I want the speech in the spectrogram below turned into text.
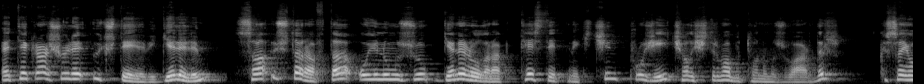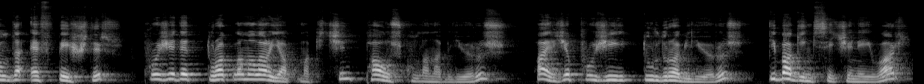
E tekrar şöyle 3D'ye bir gelelim. Sağ üst tarafta oyunumuzu genel olarak test etmek için projeyi çalıştırma butonumuz vardır. Kısa yolda F5'tir. Projede duraklamalar yapmak için pause kullanabiliyoruz. Ayrıca projeyi durdurabiliyoruz. Debugging seçeneği var.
